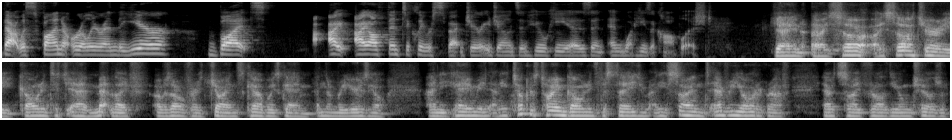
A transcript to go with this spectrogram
that was fun earlier in the year, but I, I authentically respect Jerry Jones and who he is and, and what he's accomplished. Jane, I saw I saw Jerry going into uh, MetLife. I was over for a Giants Cowboys game a number of years ago, and he came in and he took his time going into the stadium and he signed every autograph outside for all the young children.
